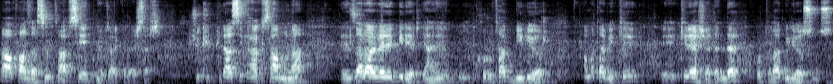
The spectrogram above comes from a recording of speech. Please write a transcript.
Daha fazlasını tavsiye etmiyoruz arkadaşlar. Çünkü plastik aksamına e, zarar verebilir. Yani kurutabiliyor. Ama tabii ki e, kireçlerden de kurtulabiliyorsunuz.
